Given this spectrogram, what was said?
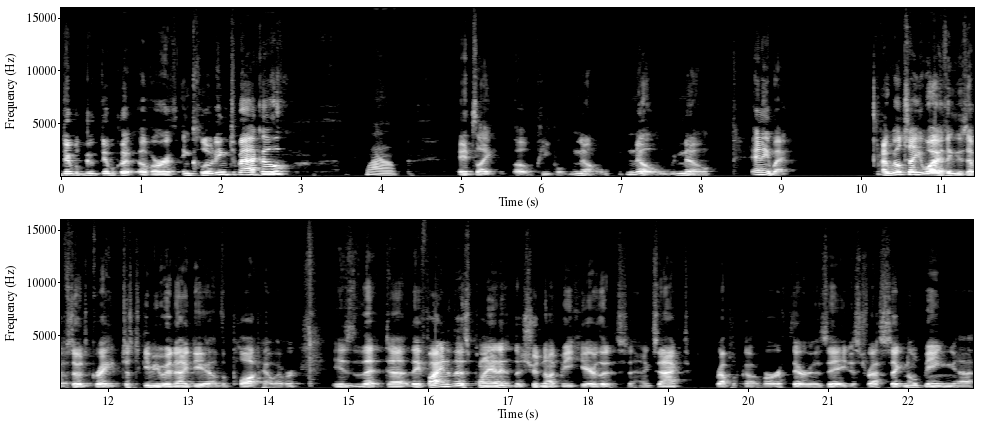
duplicate, duplicate of Earth, including tobacco. wow It's like, oh, people, no, no, no. Anyway, I will tell you why I think this episode's great. Just to give you an idea of the plot, however, is that uh, they find this planet that should not be here, that it's an exact replica of Earth. There is a distress signal being uh,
